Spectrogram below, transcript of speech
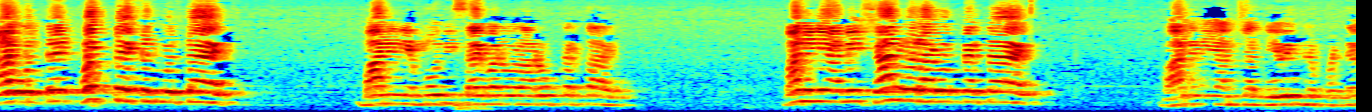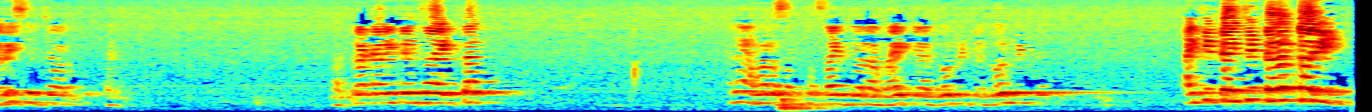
काय बोलतायत? फक्त एकच बोलतायत. माननीय मोदी साहेबांवर आरोप करताय. माननीय अमित शहावर आरोप करताय. माननीय आमच्या देवेंद्र फडणवीस यांच्यावर करतायत. ऐकतात. अरे आम्हाला संत साहेब जरा माहिती आहे दोन मिनिटं दोन मिनिटं. आणखी त्यांची तरफदारी.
